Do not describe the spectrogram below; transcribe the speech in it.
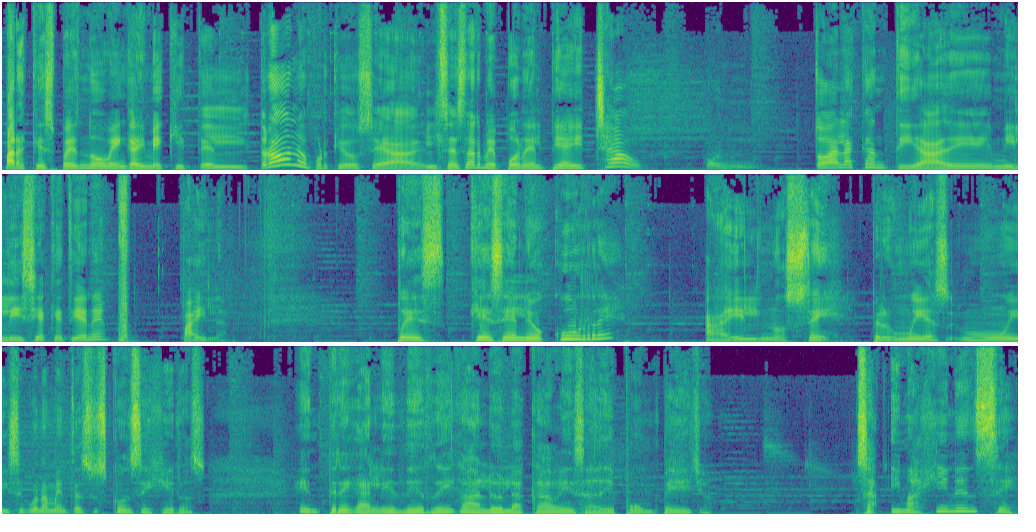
para que después no venga y me quite el trono, porque, o sea, el César me pone el pie y chao. Con toda la cantidad de milicia que tiene, paila. Pues, ¿qué se le ocurre? A él no sé, pero muy, muy seguramente a sus consejeros, entregale de regalo la cabeza de Pompeyo. O sea, imagínense,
